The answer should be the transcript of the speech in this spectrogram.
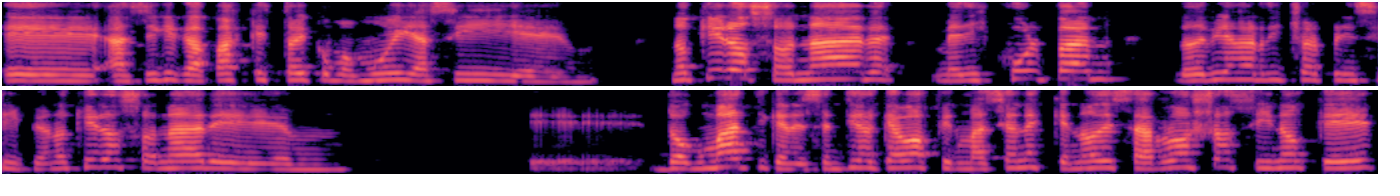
Eh, así que capaz que estoy como muy así, no quiero sonar, me disculpan, lo debía haber dicho al principio, no quiero sonar eh, dogmática en el sentido de que hago afirmaciones que no desarrollo, sino que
